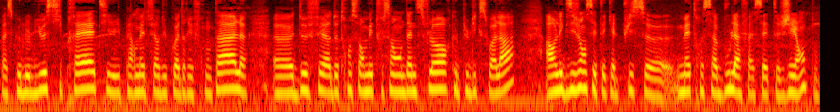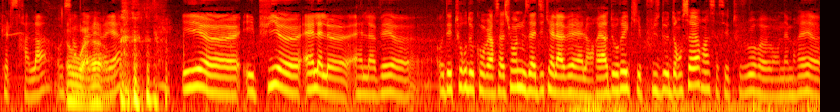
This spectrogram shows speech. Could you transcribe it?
parce que le lieu s'y prête, il permet de faire du quadré frontal, de, faire, de transformer tout ça en dance floor, que le public soit là. Alors l'exigence était qu'elle puisse mettre sa boule à facettes géante, donc elle sera là au sein de la verrière. et, et puis elle, elle, elle avait au détour de conversation, elle nous a dit qu'elle avait, elle aurait adoré qu'il y ait plus de danseurs. Hein. ça, c'est toujours, euh, on aimerait, euh,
